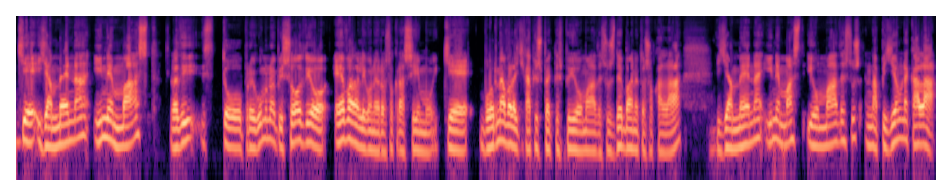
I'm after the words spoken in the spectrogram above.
Και για μένα είναι must Δηλαδή, στο προηγούμενο επεισόδιο έβαλα λίγο νερό στο κρασί μου και μπορεί να βάλα και κάποιους παίκτες που οι ομάδες τους δεν πάνε τόσο καλά. Για μένα είναι must οι ομάδες τους να πηγαίνουν καλά.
